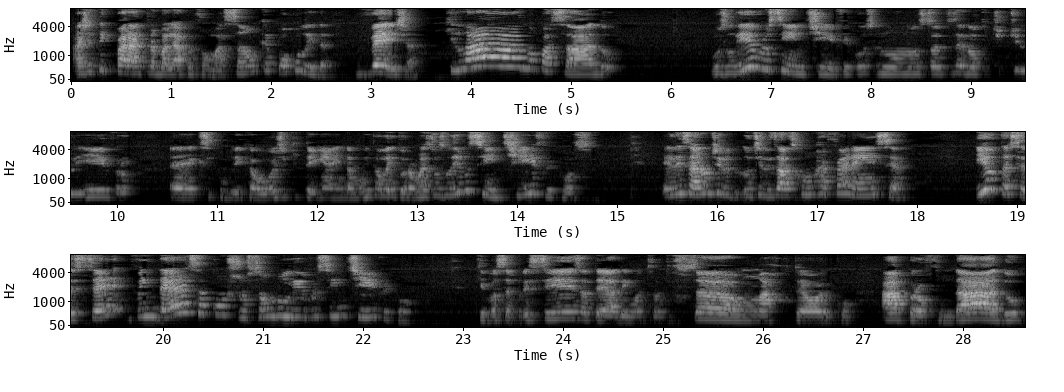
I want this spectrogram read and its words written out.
A gente tem que parar de trabalhar com informação que é pouco lida. Veja que lá no passado, os livros científicos, não, não estou dizendo outro tipo de livro é, que se publica hoje, que tem ainda muita leitura, mas os livros científicos eles eram utilizados como referência. E o TCC vem dessa construção do livro científico, que você precisa ter ali uma introdução, um marco teórico aprofundado,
